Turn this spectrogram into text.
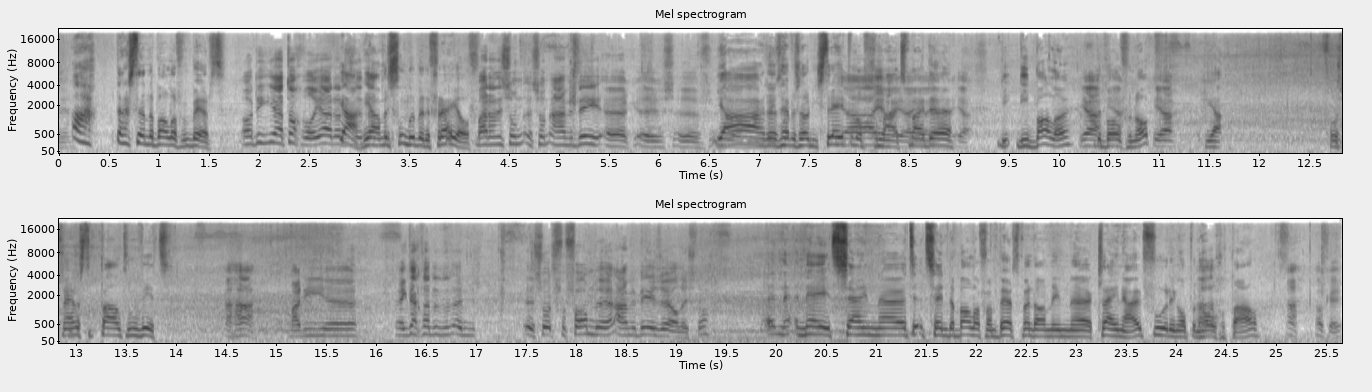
nee. Ah, daar staan de ballen van Bert. Oh, die, ja, toch wel. Ja, dat, Ja, dat- ja, maar die stonden bij de Vrijhof. maar dat is zo'n zo'n AWB. eh eh, eh, Ja, dat hebben ze al die strepen op gemaakt. maar de, die, die ballen erbovenop, Ja, ja. Volgens mij was die paal toen wit. aha. Maar die. eh, ik dacht dat het een, een soort vervormde AWB-zuil is, toch? Eh, nee, het zijn, eh, het, zijn de ballen van Bert, maar dan in eh, kleine uitvoering op een Ah. hoge paal. Ah, oké.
